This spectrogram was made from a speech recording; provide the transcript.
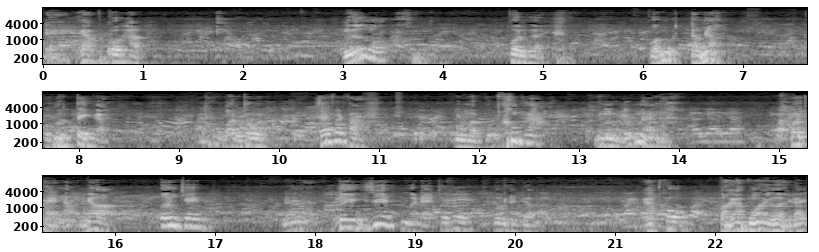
để gặp cô hằng. Ngưỡng mộ con người có một tấm lòng có một tình cảm bọn tôi rất vất vả, nhưng mà cũng không ngại. Nhưng mà đúng là có thể nào nhờ ơn trên. Đấy là tùy duyên mà để cho tôi hôm nay được. Gặp cô và gặp mọi người đây,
